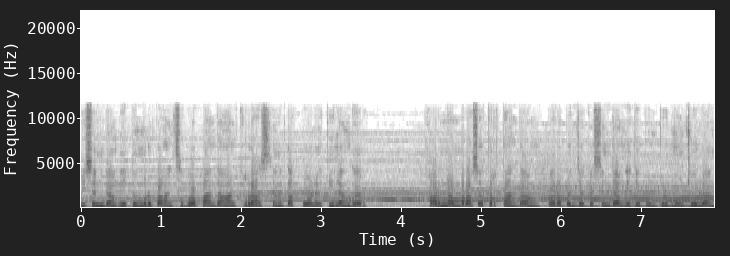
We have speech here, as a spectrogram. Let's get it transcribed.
di sendang itu merupakan sebuah pantangan keras yang tak boleh dilanggar. Karena merasa tertantang, para penjaga sendang itu pun bermunculan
